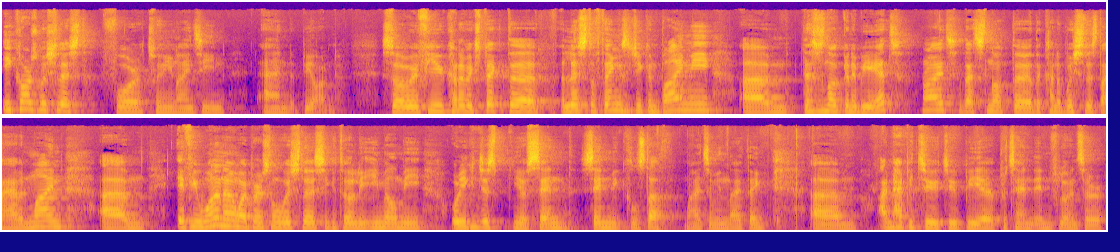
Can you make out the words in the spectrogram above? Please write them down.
e commerce wish list for 2019 and beyond. So if you kind of expect a, a list of things that you can buy me, um, this is not going to be it, right? That's not the, the kind of wish list I have in mind. Um, if you want to know my personal wish list, you can totally email me, or you can just you know send send me cool stuff, right? I mean, I think um, I'm happy to to be a pretend influencer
